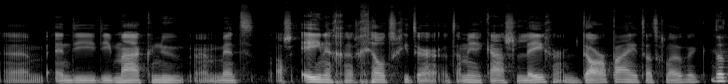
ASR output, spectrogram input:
Ehm, en die, die maken nu eh, met als enige geldschieter het Amerikaanse leger. DARPA heet dat, geloof ik. Dat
